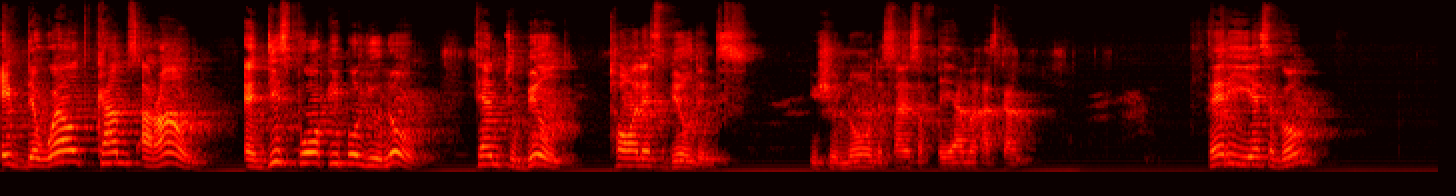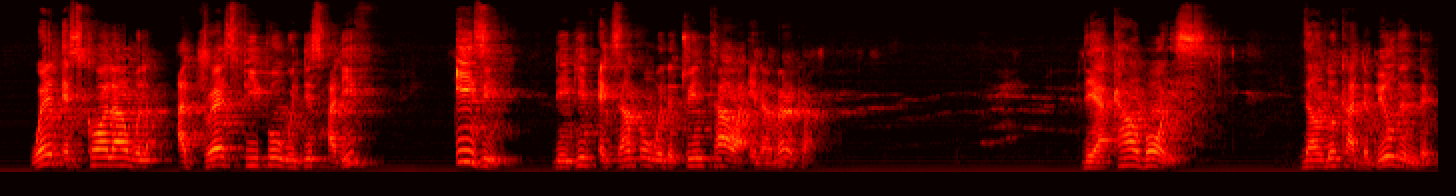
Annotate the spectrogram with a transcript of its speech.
if the world comes around and these poor people you know tend to build tallest buildings, you should know the signs of Qiyamah has come. 30 years ago, when a scholar will address people with this hadith, easy, they give example with the Twin Tower in America. They are cowboys. Now look at the building there.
